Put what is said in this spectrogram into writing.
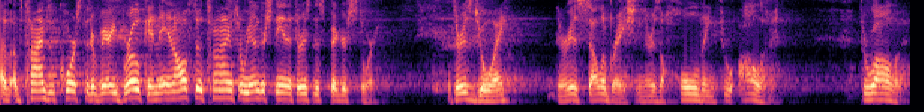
of, of times, of course, that are very broken and also times where we understand that there is this bigger story. That there is joy, there is celebration, there is a holding through all of it. Through all of it.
